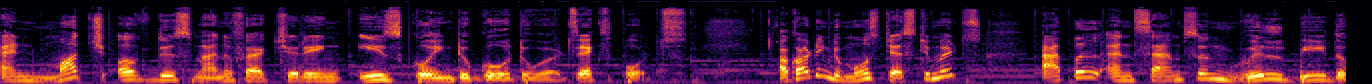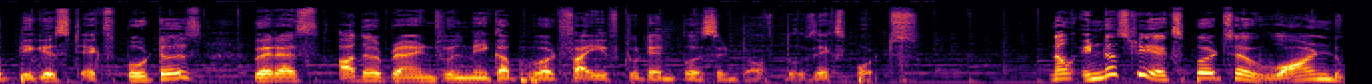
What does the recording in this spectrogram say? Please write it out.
And much of this manufacturing is going to go towards exports. According to most estimates, Apple and Samsung will be the biggest exporters, whereas other brands will make up about 5 to 10% of those exports. Now, industry experts have warned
